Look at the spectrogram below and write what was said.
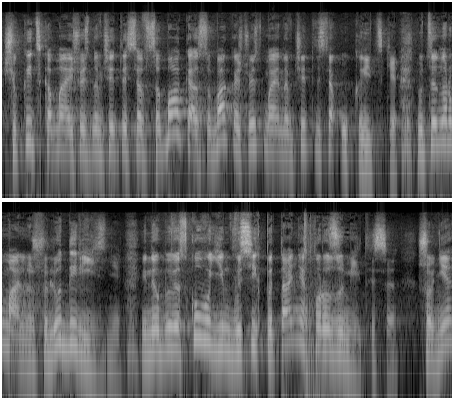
що кицька має щось навчитися в собаки, а собака щось має навчитися у кицьки. Ну це нормально, що люди різні, і не обов'язково їм в усіх питаннях порозумітися. Що ні?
